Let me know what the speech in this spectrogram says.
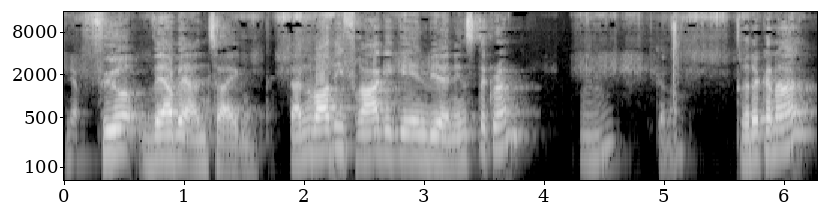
Ja. für Werbeanzeigen. Dann war die Frage, gehen wir in Instagram? Genau. Dritter Kanal?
